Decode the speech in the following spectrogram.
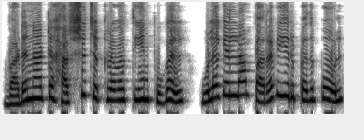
வடநாட்டு ஹர்ஷ சக்கரவர்த்தியின் புகழ் உலகெல்லாம் பரவியிருப்பது போல்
